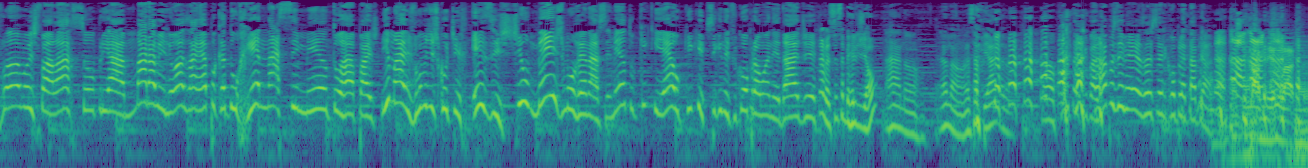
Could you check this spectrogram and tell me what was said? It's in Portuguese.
Vamos falar sobre a maravilhosa época do Renascimento, rapaz. E mais, vamos discutir, existiu mesmo o Renascimento? O que que é? O que que significou pra humanidade? Ah, você sabe religião? Ah, não. Eu não, essa piada não. Não, puta que pariu. Vai pros e-mails antes dele completar a piada. Canelada.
